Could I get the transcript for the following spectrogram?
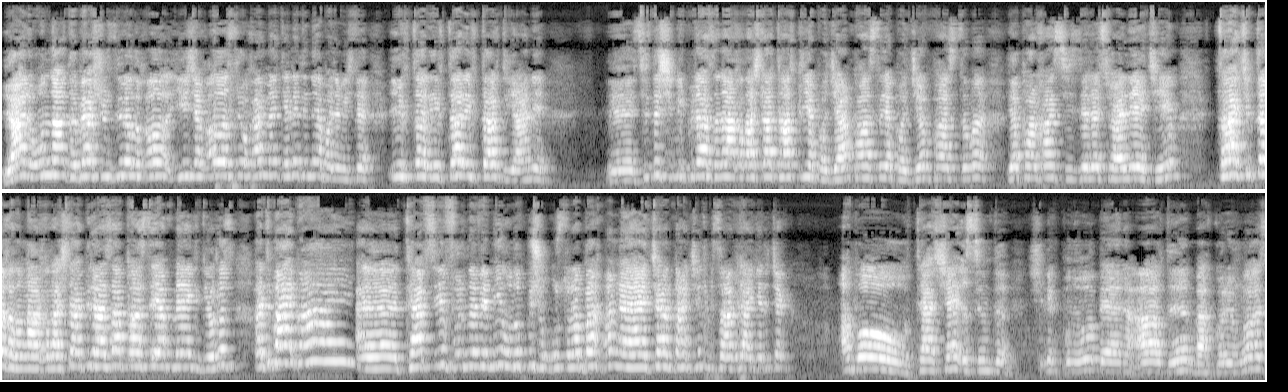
Yani onlar da 500 liralık al- yiyecek alası yok. Hemen gene de ne yapacağım işte. İftar, iftar, iftardı yani. Ee, siz de şimdi birazdan arkadaşlar tatlı yapacağım, pasta yapacağım. Pastamı yaparken sizlere söyleyeceğim. Takipte kalın arkadaşlar. Birazdan pasta yapmaya gidiyoruz. Hadi bay bay. Ee, tepsiyi fırına vermeyi unutmuşum. Kusura bakmayın. Ee, çantan şimdi misafirler gelecek. Abo, ters şey ısındı. Şimdi bunu ben aldım. Bak görüyorsunuz.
